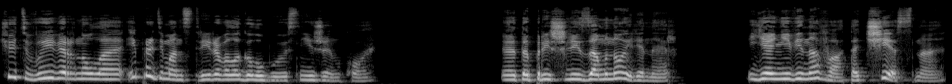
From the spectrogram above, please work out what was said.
Чуть вывернула и продемонстрировала голубую снежинку. «Это пришли за мной, Линер. Я не виновата, честно.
